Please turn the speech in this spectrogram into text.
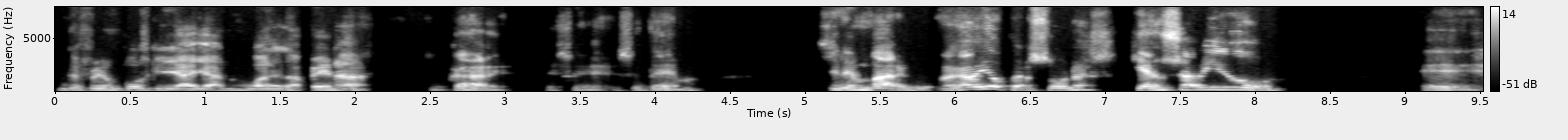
de Freedom Post, que ya, ya no vale la pena tocar ese, ese tema. Sin embargo, han habido personas que han sabido eh,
